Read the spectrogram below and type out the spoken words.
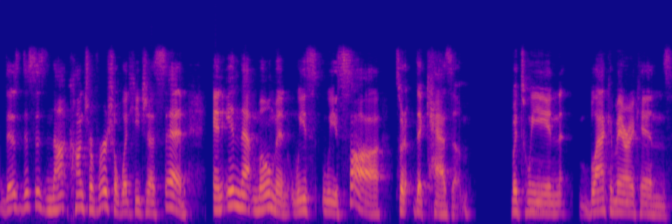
this this is not controversial what he just said and in that moment, we we saw sort of the chasm between Black Americans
